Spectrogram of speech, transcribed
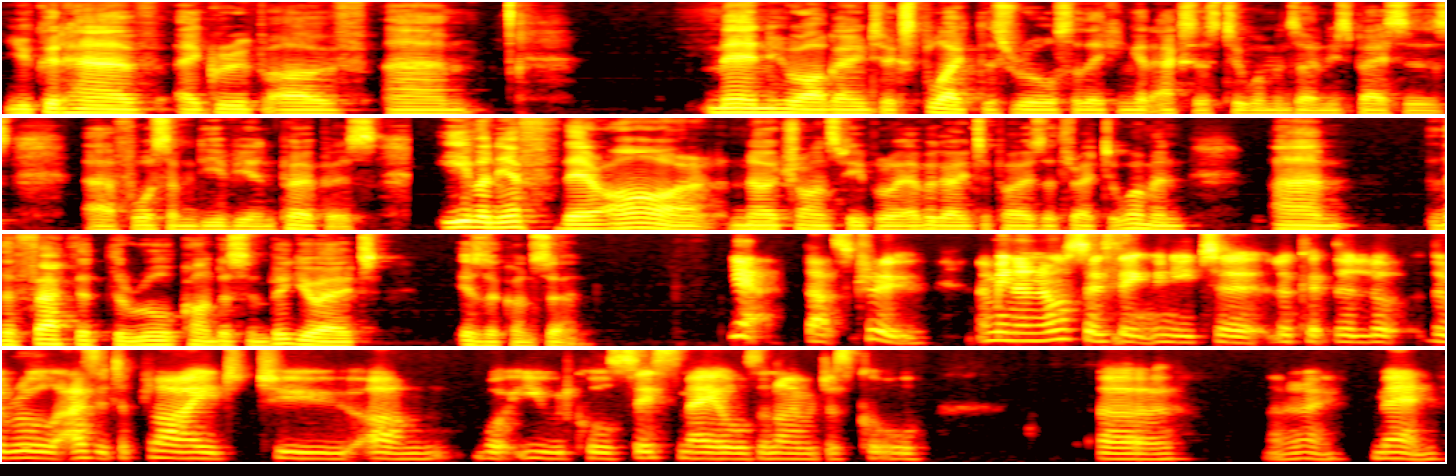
you could have a group of um, men who are going to exploit this rule so they can get access to women's only spaces uh, for some deviant purpose. Even if there are no trans people who are ever going to pose a threat to women, um, the fact that the rule can't disambiguate is a concern. Yeah, that's true. I mean, and I also think we need to look at the the rule as it applied to um, what you would call cis males, and I would just call, uh, I don't know, men,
